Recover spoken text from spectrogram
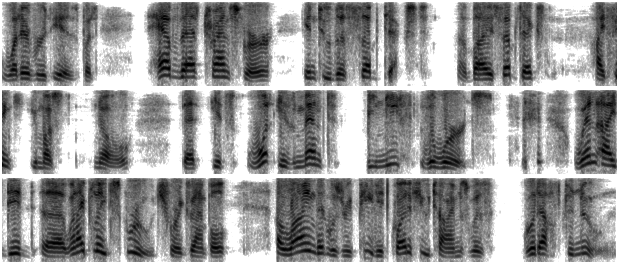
Whatever it is. But have that transfer into the subtext. Uh, by subtext, I think you must know that it's what is meant beneath the words. when I did, uh, when I played Scrooge, for example, a line that was repeated quite a few times was "Good afternoon,"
